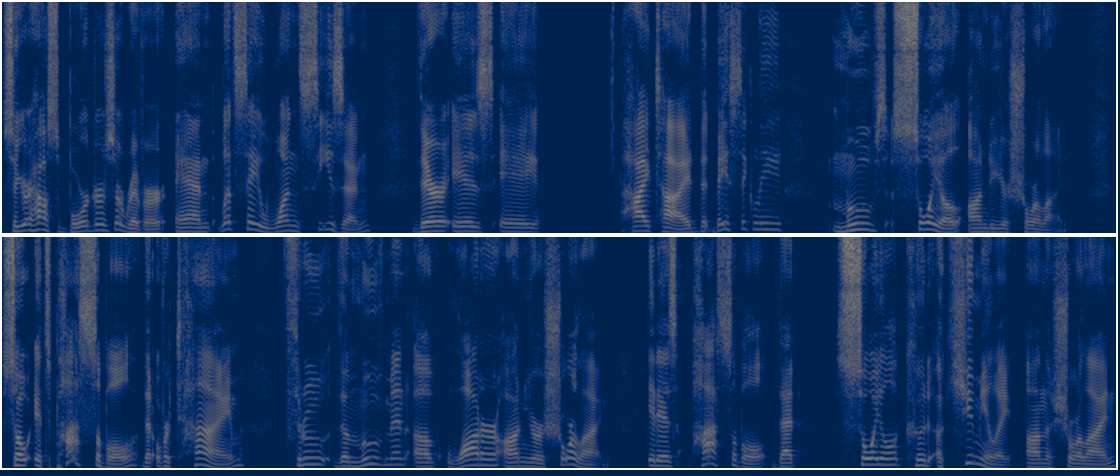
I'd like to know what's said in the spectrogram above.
So your house borders a river, and let's say one season there is a high tide that basically moves soil onto your shoreline. So it's possible that over time, through the movement of water on your shoreline, it is possible that soil could accumulate on the shoreline,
